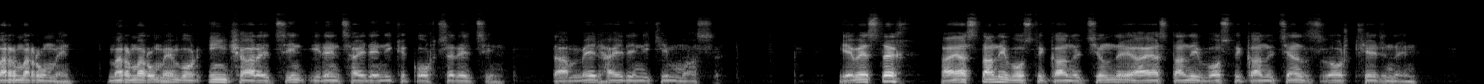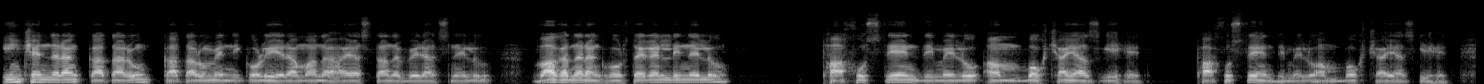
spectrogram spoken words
մռմռում են։ Մռմռում են, որ ինչ արեցին, իրենց հայրենիքը կորցրեցին։ Դա մեր հայրենիքի մասը։ Եվ այստեղ Հայաստանի ոստիկանությունն է, Հայաստանի ոստիկանության զորքերն են։ Ինչ են նրանք կատարում, կատարում են Նիկոլի Հրամանը Հայաստանը վերացնելու, վաղը նրանք որտեղ են լինելու, փախուստի են դիմելու ամբողջ հայ ազգի հետ։ փախուստի են դիմելու ամբողջ հայ ազգի հետ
